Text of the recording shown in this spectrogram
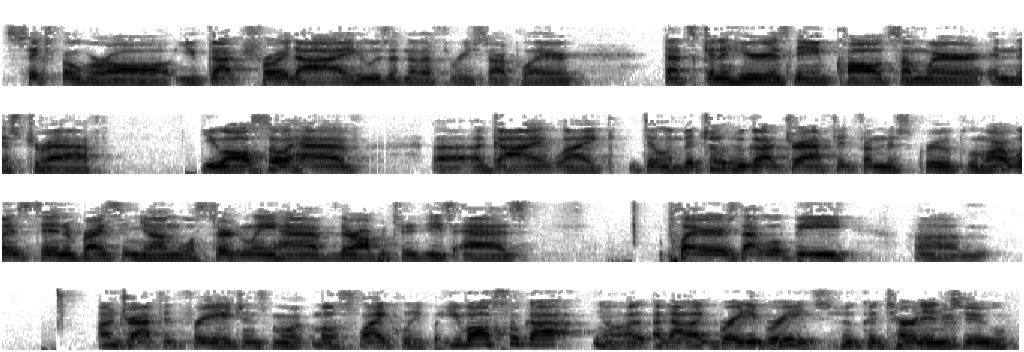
sixth overall. You've got Troy Dye, who was another three-star player that's going to hear his name called somewhere in this draft. You also have uh, a guy like Dillon Mitchell who got drafted from this group. Lamar Winston and Bryson Young will certainly have their opportunities as players that will be um, undrafted free agents more, most likely. But you've also got you know a, a guy like Brady Breeze who could turn mm-hmm. into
